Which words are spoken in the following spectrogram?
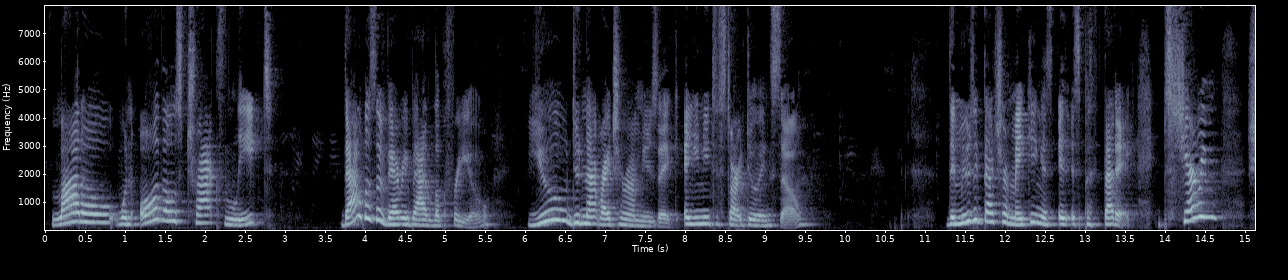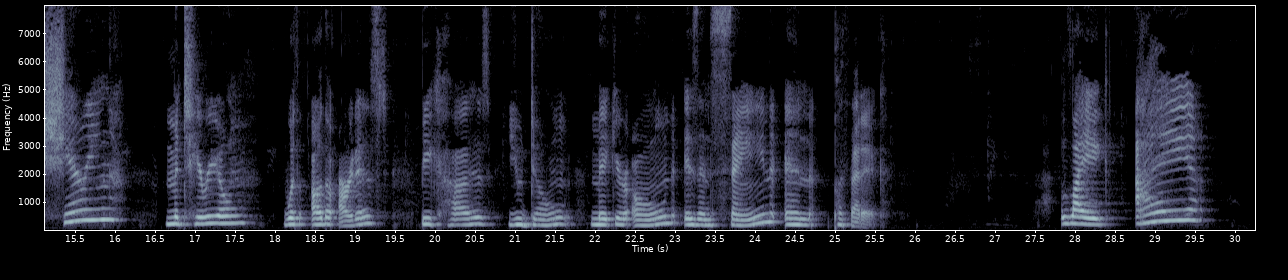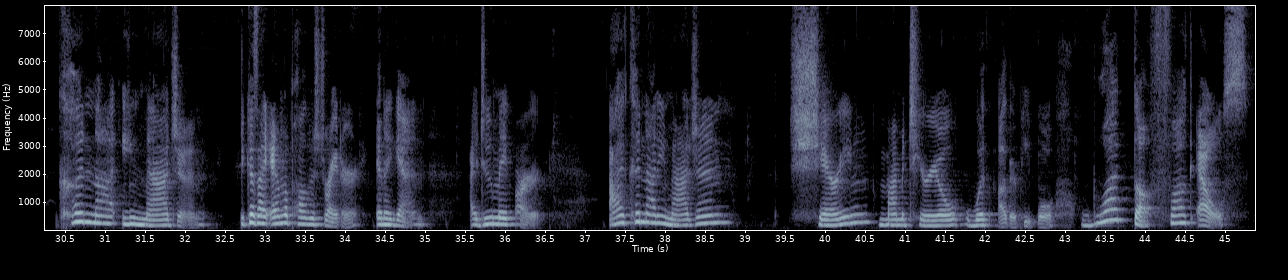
Latto, when all those tracks leaked, that was a very bad look for you. You do not write your own music, and you need to start doing so the music that you're making is is, pathetic. Sharing sharing material with other artists because you don't make your own is insane and pathetic. Like I could not imagine because I am a published writer and again, I do make art. I could not imagine sharing my material with other people. What the fuck else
